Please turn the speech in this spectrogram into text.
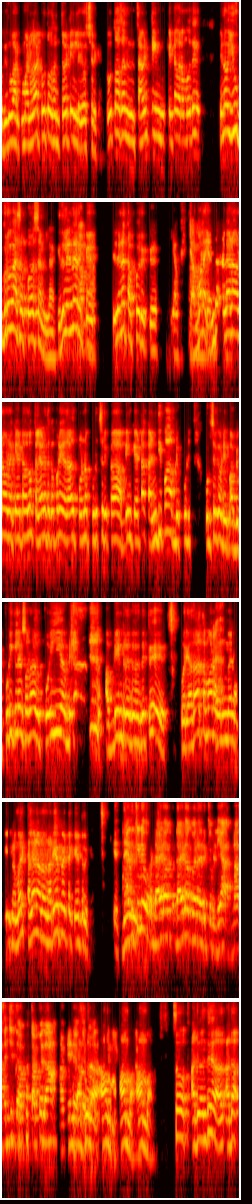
ஒரு இதுவா இருக்குமான்லாம் டூ தௌசண்ட் தேர்ட்டீன்ல யோசிச்சிருக்கேன். டூ தௌசண்ட் செவன்டீன் கிட்ட வரும்போது you know you grow as a பர்சன்ல இதுல என்ன இருக்கு? இதுல என்ன தப்பு இருக்கு? எவனை எந்த கல்யாணம் ஆனவனை கேட்டாலும் கல்யாணத்துக்கு அப்புறம் ஏதாவது பொண்ணை பிடிச்சிருக்கா அப்படின்னு கேட்டா கண்டிப்பா அப்படி புடி- பிடிச்சிருக்கு அப்படி அப்படி பிடிக்கலன்னு சொன்னா அது பொய் அப்படி அப்படின்றது வந்துட்டு ஒரு யதார்த்தமான உண்மை அப்படின்ற மாதிரி கல்யாணம் ஆனவன் நிறைய பேர்ட்ட கேட்டிருக்கேன். ஒரு டயலாக் டயலாக் வேற இருக்கு இல்லையா? நான் செஞ்சது தப்பு தப்புதான் அப்படின்னு. ஆமா ஆமா ஆமா. சோ அது வந்து அதான்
